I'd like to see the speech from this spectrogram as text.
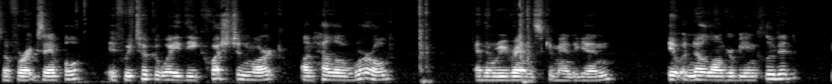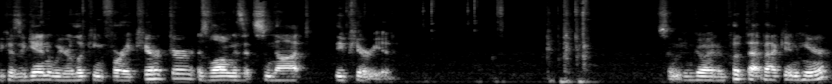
So for example, if we took away the question mark on hello world, and then we ran this command again, it would no longer be included because again, we are looking for a character as long as it's not the period. So we can go ahead and put that back in here.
